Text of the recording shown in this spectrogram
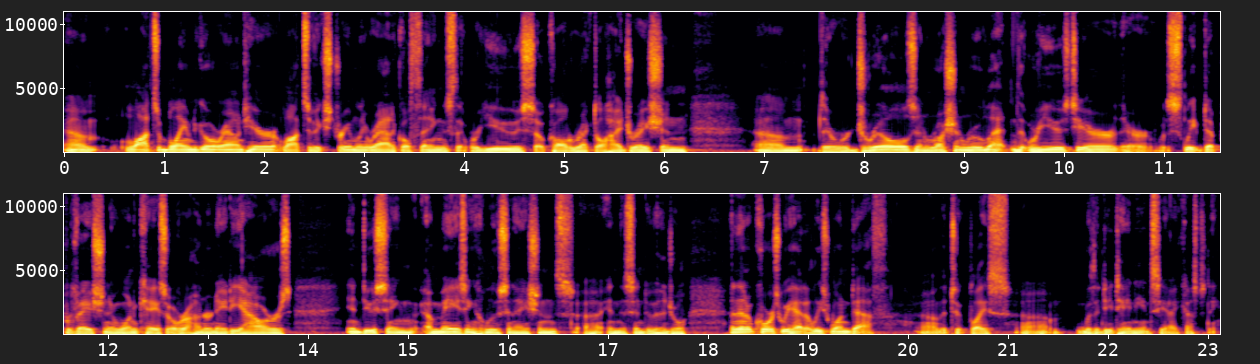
um, lots of blame to go around here, lots of extremely radical things that were used, so called rectal hydration. Um, there were drills and Russian roulette that were used here. There was sleep deprivation in one case over 180 hours inducing amazing hallucinations uh, in this individual. And then, of course, we had at least one death uh, that took place um, with a detainee in CIA custody.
